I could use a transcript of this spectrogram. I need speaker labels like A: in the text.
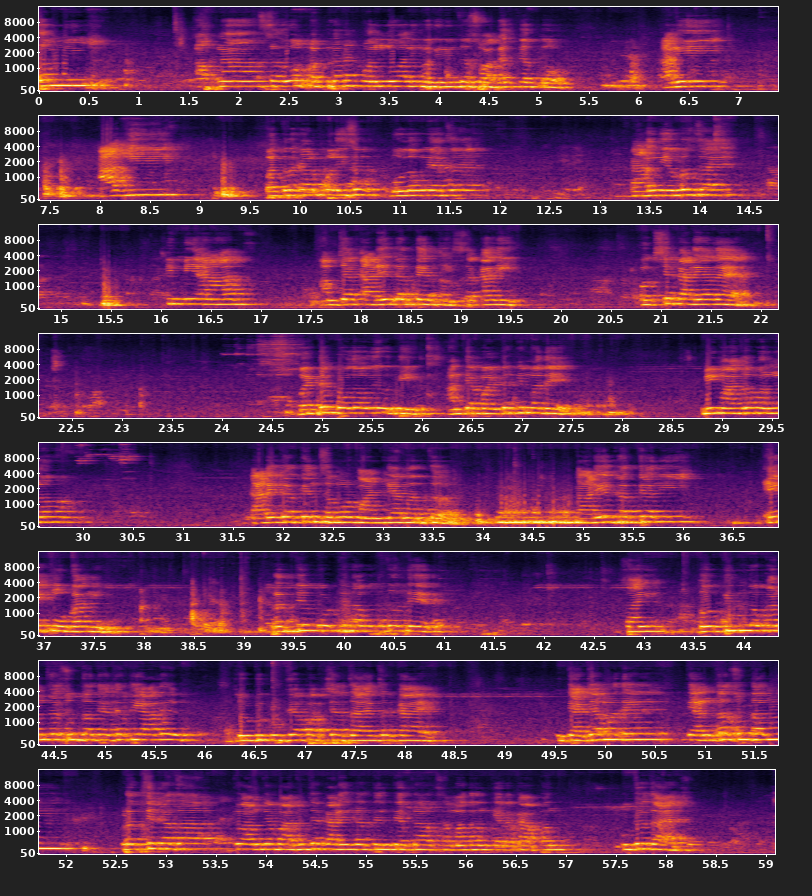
A: प्रथम मी आपणा सर्व पत्रकार बंधू आणि भगिनींचं स्वागत करतो. आणि आज ही पत्रकार परिषद बोलवण्याचं कारण एवढंच आहे की मी आज आमच्या कार्यकर्त्यांची सकाळी पक्ष कार्यालयात बैठक बोलवली होती आणि त्या बैठकीमध्ये मी माझं म्हणणं कार्यकर्त्यांसमोर मांडल्यानंतर कार्यकर्त्यांनी एकमुखाने प्रत्येक गोष्टीला उत्तर देत दोन तीन लोकांचं सुद्धा त्याच्यात आले. शेवटी कुठल्या पक्षात जायचं काय? त्याच्यामध्ये त्यांचा सुद्धा मी प्रत्येकाचा किंवा आमच्या बाजूच्या कार्यकर्त्यांनी त्याचा समाधान केलं का आपण कुठं जायचं?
